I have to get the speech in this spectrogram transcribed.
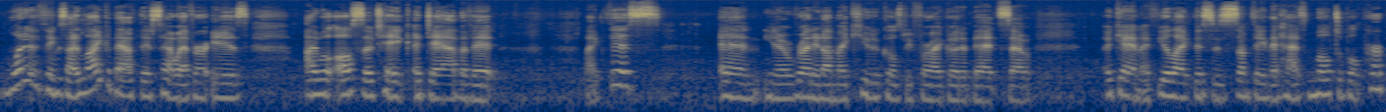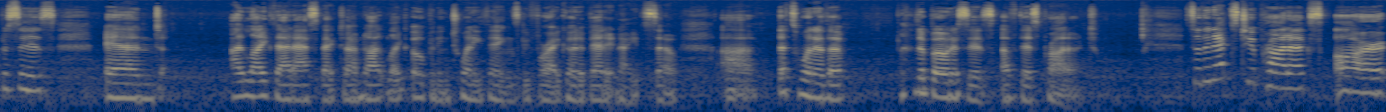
One of the things I like about this, however, is I will also take a dab of it like this and, you know, run it on my cuticles before I go to bed. So, again, I feel like this is something that has multiple purposes and I like that aspect. I'm not like opening 20 things before I go to bed at night. So uh, that's one of the, the bonuses of this product. So the next two products are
